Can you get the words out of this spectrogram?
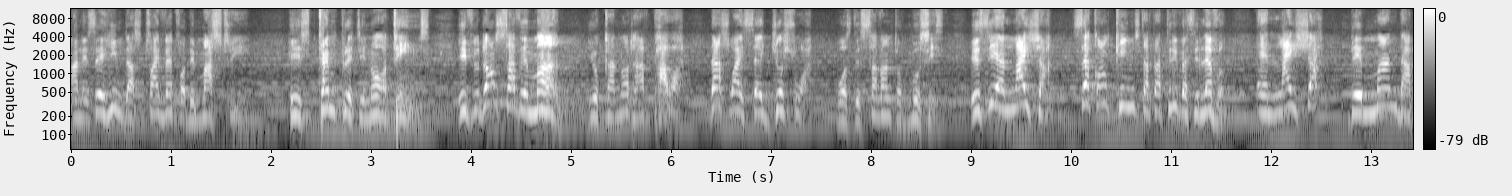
And they say, Him that striveth for the mastery, he is temperate in all things. If you don't serve a man, you cannot have power. That's why I said Joshua was the servant of Moses. You see, Elisha, Second Kings chapter 3, verse 11. Elisha, the man that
